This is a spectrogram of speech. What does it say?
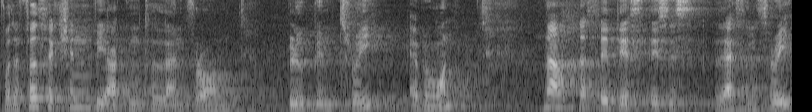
For the first section, we are going to learn from Blueprint 3, everyone. Now, let's see this. This is lesson 3,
